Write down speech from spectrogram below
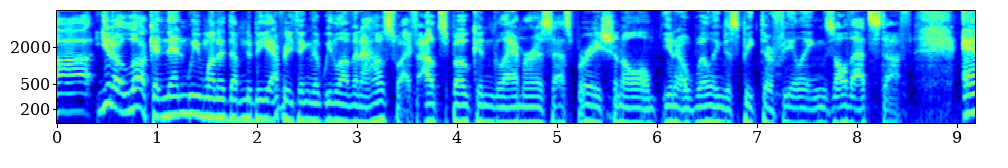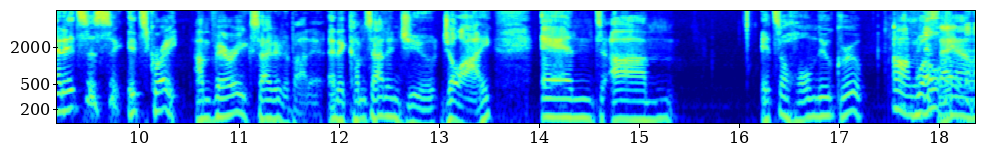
uh, you know, look, and then we wanted them to be everything that we love in a housewife: outspoken, glamorous, aspirational. You know, willing to speak their feelings, all that stuff. And it's a, it's great. I'm very excited about it. And it comes out in June, July, and um, it's a whole new group. Oh, I'm Well, excited. yeah,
